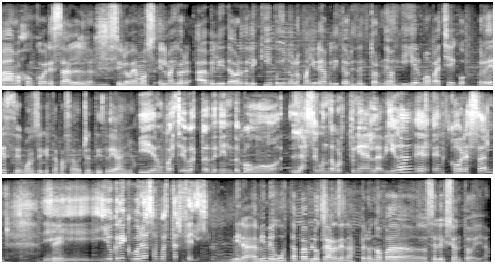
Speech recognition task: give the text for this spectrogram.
Vamos con Cobresal. Si lo vemos, el mayor habilitador del equipo y uno de los mayores habilitadores del torneo es Guillermo Pacheco. Pero ese, bueno, sé que está pasado, 33 años. Y en Pacheco está teniendo como la segunda oportunidad en la vida eh, en Cobresal. Y, Sí. y yo creo que con eso puede estar feliz. Mira, a mí me gusta Pablo Cárdenas, pero no para selección todavía.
